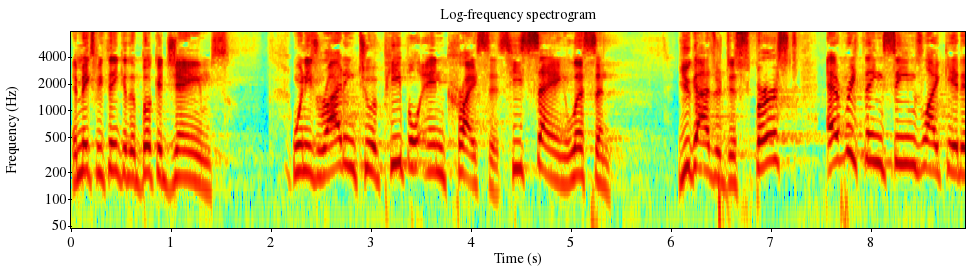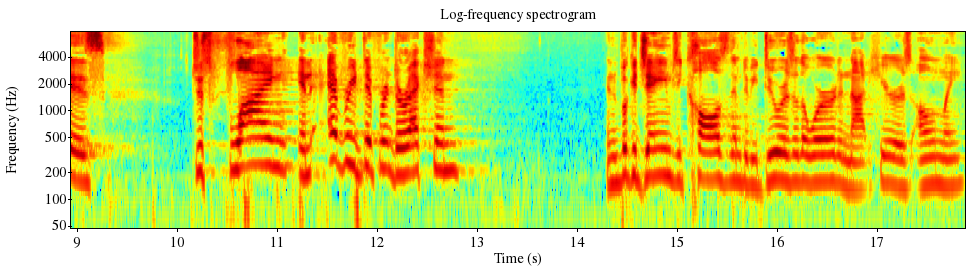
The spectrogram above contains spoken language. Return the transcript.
It makes me think of the book of James. When he's writing to a people in crisis, he's saying, Listen, you guys are dispersed. Everything seems like it is just flying in every different direction. In the book of James, he calls them to be doers of the word and not hearers only.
